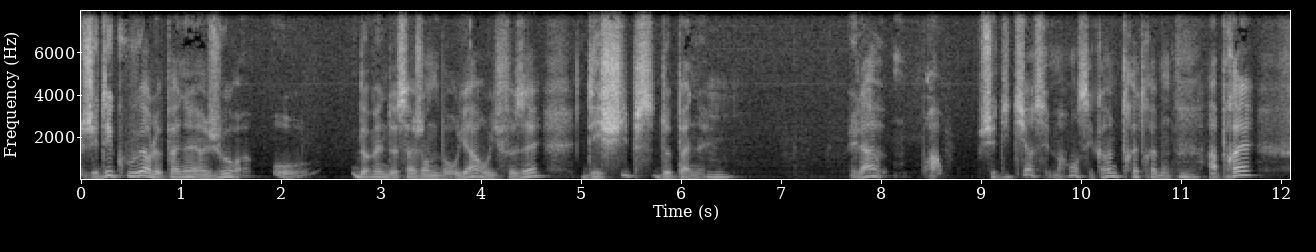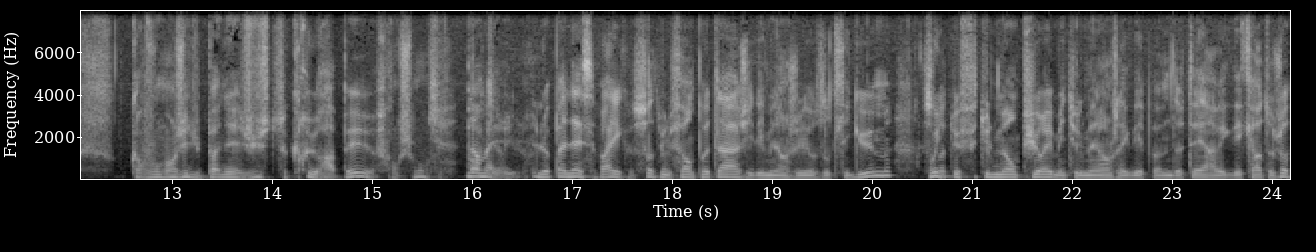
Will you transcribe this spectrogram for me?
j'ai découvert le panais un jour au domaine de Saint-Jean-de-Bourgard, où il faisait des chips de panais. Mhm. Et là, j'ai dit, tiens, c'est marrant, c'est quand même très très bon. Après, quand vous mangez du panais juste cru râpé, franchement, c'est pas non, terrible. Le panais, c'est pareil, soit tu le fais en potage, il est mélangé aux autres légumes, soit tu, tu, le mets en purée, mais tu le mélanges avec des pommes de terre, avec des carottes, autre chose.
